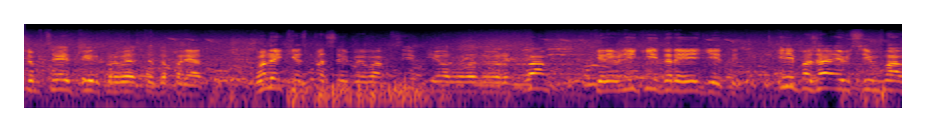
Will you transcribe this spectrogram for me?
щоб цей двір привести до порядку. Велике спасибі вам всім, Ігор Володимирович, вам, керівники, дорогі діти. І бажаю всім вам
